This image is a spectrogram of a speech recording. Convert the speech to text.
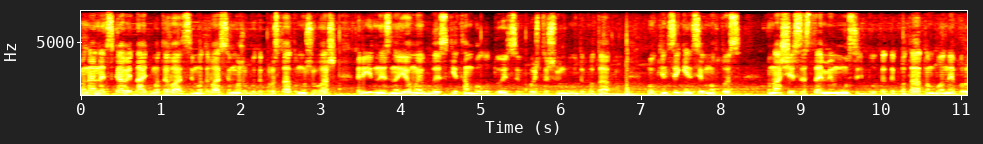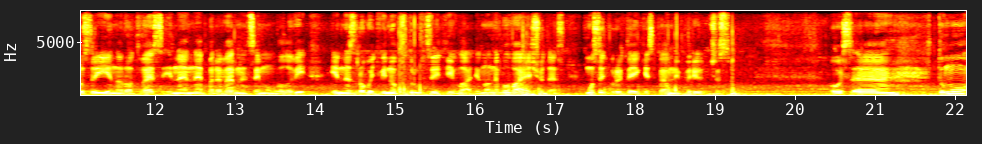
Мене не цікавить навіть мотивація. Мотивація може бути проста, тому що ваш рідний, знайомий, близький там балотується, ви хочете, щоб він був депутатом. Бо в кінці кінців ну, хтось в нашій системі мусить бути депутатом, бо не прозріє народ весь і не, не перевернеться йому в голові і не зробить він обструкцію тій владі. Ну не буває чудес. Мусить пройти якийсь певний період часу. Ось е, тому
